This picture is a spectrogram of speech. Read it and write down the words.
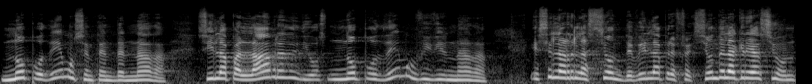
no podemos entender nada. Sin la palabra de Dios no podemos vivir nada. Esa es la relación de ver la perfección de la creación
